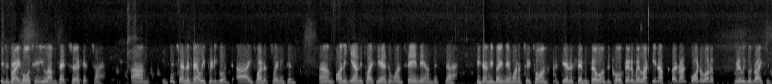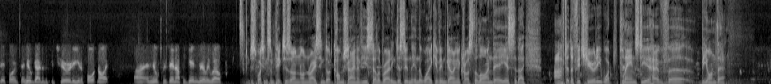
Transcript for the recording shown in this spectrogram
he's a great horse, and he loves that circuit. So um, he gets around the valley pretty good. Uh, he's won at Flemington. Um, I think the only place he hasn't won Sandown, but uh, he's only been there one or two times. But yeah, the seven furlongs at Caulfield, and we're lucky enough that they run quite a lot of really good races there for him. So he'll go to the Futurity in a fortnight uh, and he'll present up again really well. I'm just watching some pictures on, on racing.com, Shane, of you celebrating just in the, in the wake of him going across the line there yesterday. After the futurity, what plans do you have uh, beyond that?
